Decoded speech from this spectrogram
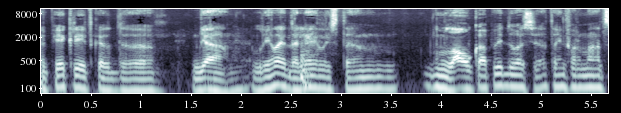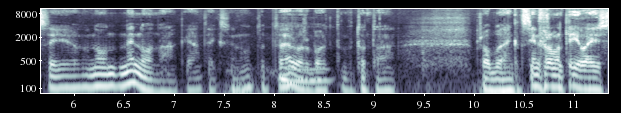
Piekrīt, ka jā, lielai daļai līdz tam nu, lauka apvidos jā, tā informācija nu, nenonāk. Jā, teiksim, nu, tad tā var būt tā problēma, ka tas informatīvais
